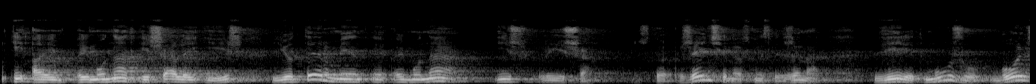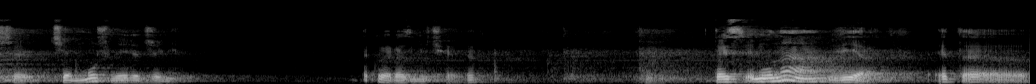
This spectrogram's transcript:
Ки Аймунат Иша ле Иш, Ютер мен Аймуна Иш ле Иша. Что женщина, в смысле жена, верит мужу больше, чем муж верит жене. Такое различие, да? То есть иммуна, вера, это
